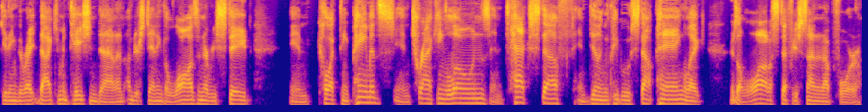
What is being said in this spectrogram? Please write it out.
getting the right documentation down and understanding the laws in every state, in collecting payments, in tracking loans, and tax stuff, and dealing with people who stop paying. Like, there's a lot of stuff you're signing up for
